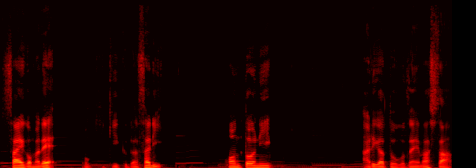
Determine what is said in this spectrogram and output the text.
最後までお聴きくださり本当にありがとうございました。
